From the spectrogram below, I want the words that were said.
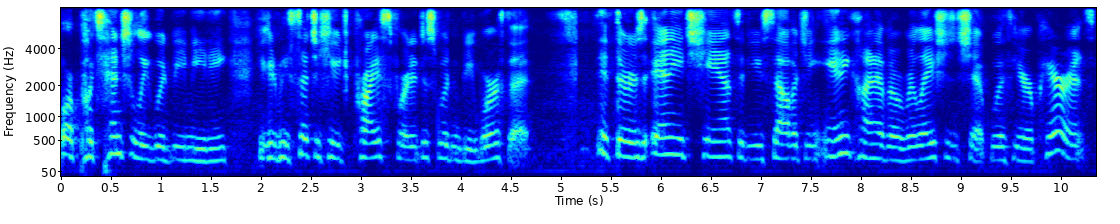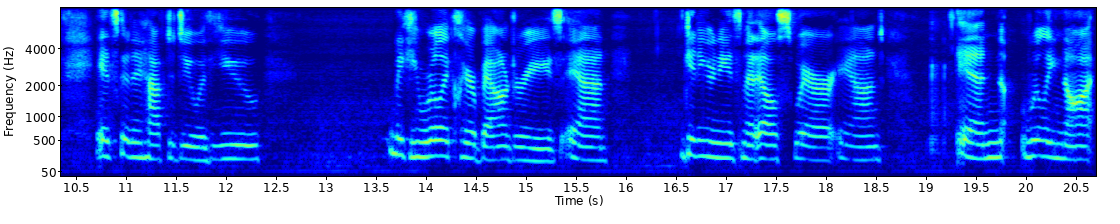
or potentially would be meeting. You're going to pay such a huge price for it; it just wouldn't be worth it if there's any chance of you salvaging any kind of a relationship with your parents, it's going to have to do with you making really clear boundaries and getting your needs met elsewhere and and really not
